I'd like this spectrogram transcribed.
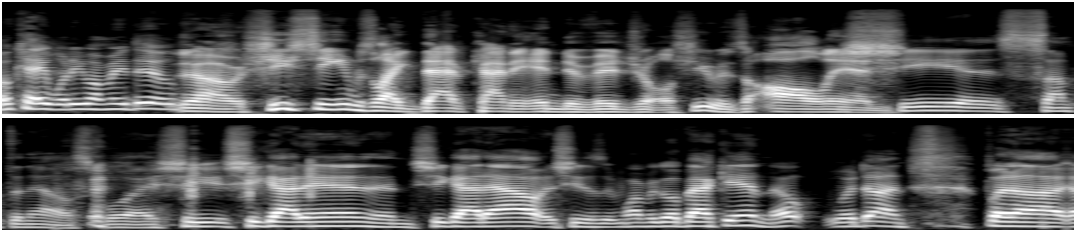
"Okay, what do you want me to do?" no, she seems like that kind of individual. She was all in. She is something else, boy. she she got in and she got out, and she doesn't want me to go back in. Nope, we're done. But uh,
